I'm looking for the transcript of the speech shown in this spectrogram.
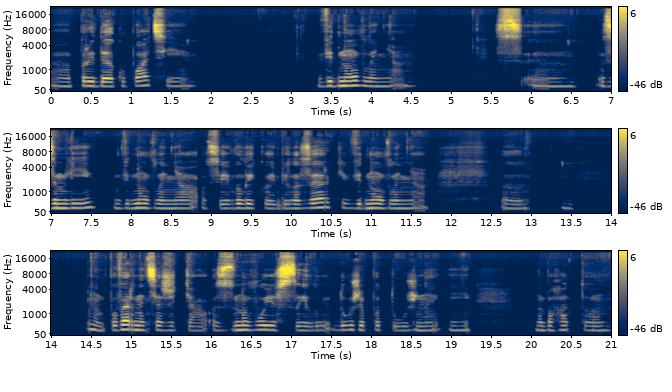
е, прийде окупації, відновлення е, землі, відновлення оцієї великої білозерки, відновлення, ну, повернеться життя з новою силою, дуже потужне і набагато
